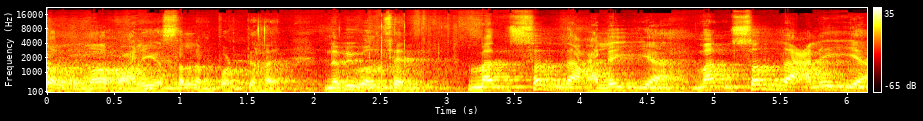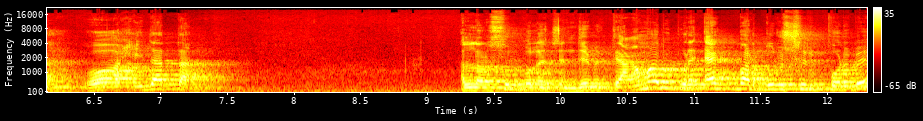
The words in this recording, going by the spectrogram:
সাল্লাহ আলী সাল্লাম পড়তে হয়। নবী বলছেন, মান সাল্লা আলাইয়া, মান সাল্লা আলাইয়া ওয়াহিদাতান। আল্লাহ রসুল বলেছেন, যে ব্যক্তি আমার উপরে একবার দুরুশির পড়বে,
